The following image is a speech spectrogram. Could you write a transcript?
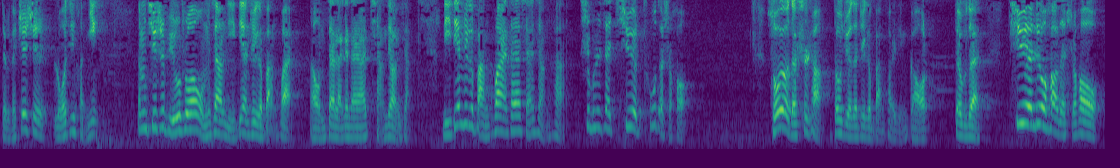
对不对？这是逻辑很硬。那么其实，比如说我们像锂电这个板块。那我们再来跟大家强调一下，锂电这个板块，大家想想看，是不是在七月初的时候，所有的市场都觉得这个板块已经高了，对不对？七月六号的时候，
